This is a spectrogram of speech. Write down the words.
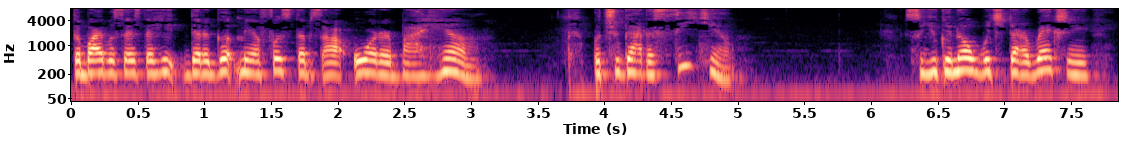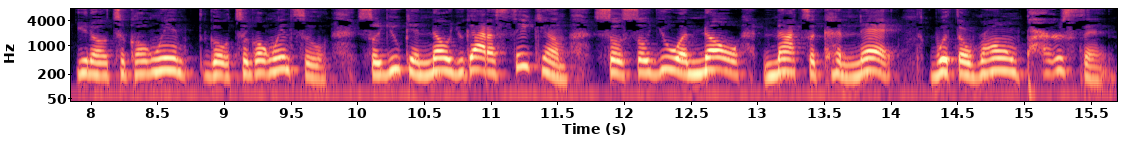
The Bible says that he that a good man's footsteps are ordered by him. But you got to seek him. So you can know which direction, you know, to go in, go to go into. So you can know you got to seek him. So so you will know not to connect with the wrong person.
